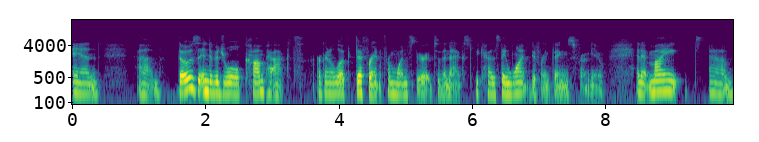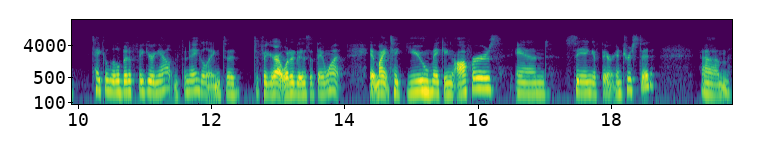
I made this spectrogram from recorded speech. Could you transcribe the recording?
And um, those individual compacts are going to look different from one spirit to the next because they want different things from you. And it might um, take a little bit of figuring out and finagling to, to figure out what it is that they want. It might take you making offers and seeing if they're interested. Um,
